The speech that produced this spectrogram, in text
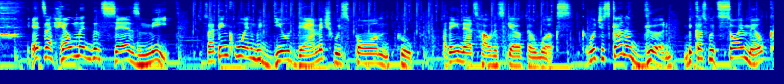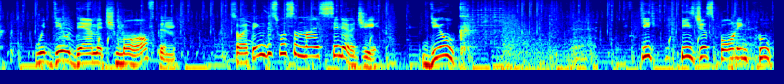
it's a helmet that says meat. So I think when we deal damage, we spawn poop. I think that's how this character works. Which is kinda good, because with soy milk, we deal damage more often. So I think this was a nice synergy. Duke. He, he's just spawning poop.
